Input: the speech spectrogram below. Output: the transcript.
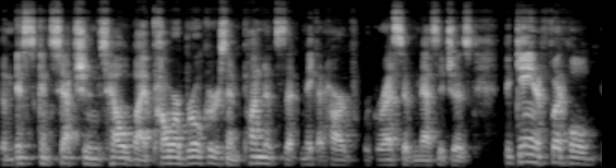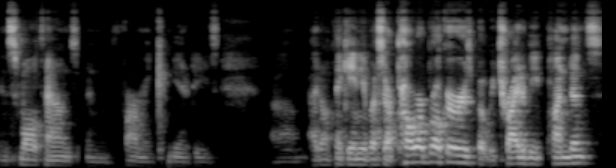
the misconceptions held by power brokers and pundits that make it hard for progressive messages to gain a foothold in small towns and farming communities. Um, I don't think any of us are power brokers, but we try to be pundits.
